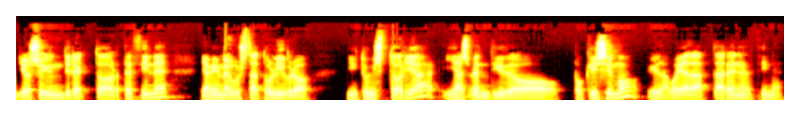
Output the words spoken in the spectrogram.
yo soy un director de cine y a mí me gusta tu libro y tu historia y has vendido poquísimo y la voy a adaptar en el cine.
